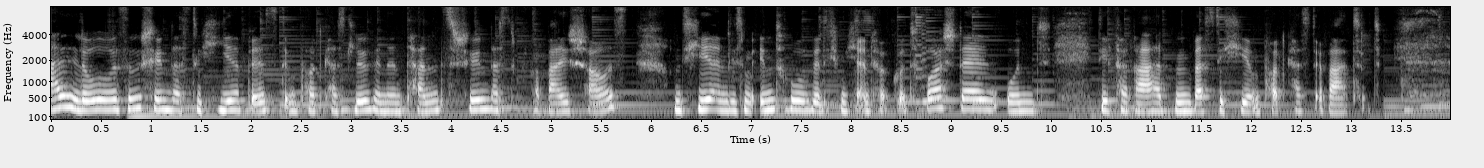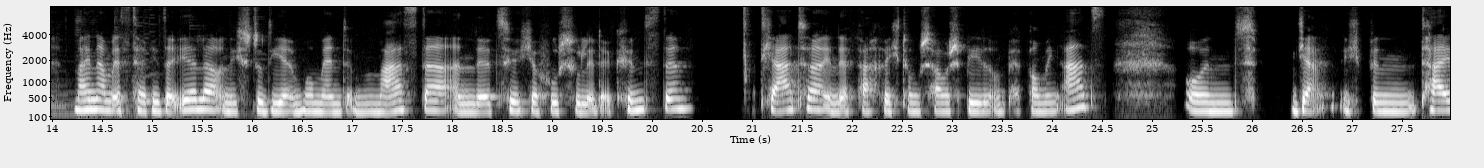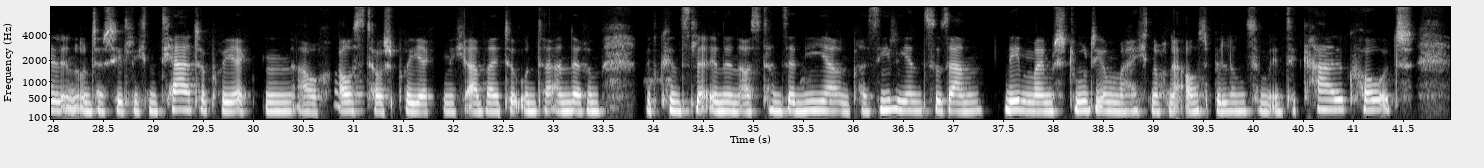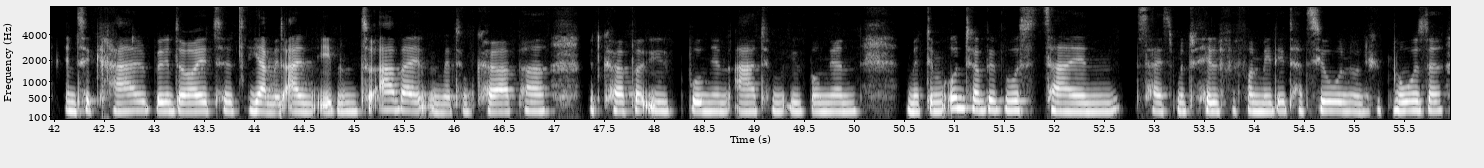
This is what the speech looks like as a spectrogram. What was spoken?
Hallo, so schön, dass du hier bist im Podcast Löwinnen Tanz. Schön, dass du vorbeischaust. Und hier in diesem Intro würde ich mich einfach kurz vorstellen und dir verraten, was dich hier im Podcast erwartet. Mein Name ist Theresa Irler und ich studiere im Moment im Master an der Zürcher Hochschule der Künste Theater in der Fachrichtung Schauspiel und Performing Arts und ja, ich bin Teil in unterschiedlichen Theaterprojekten, auch Austauschprojekten. Ich arbeite unter anderem mit KünstlerInnen aus Tansania und Brasilien zusammen. Neben meinem Studium mache ich noch eine Ausbildung zum Integralcoach. Integral bedeutet, ja, mit allen Ebenen zu arbeiten, mit dem Körper, mit Körperübungen, Atemübungen, mit dem Unterbewusstsein, das heißt mit Hilfe von Meditation und Hypnose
